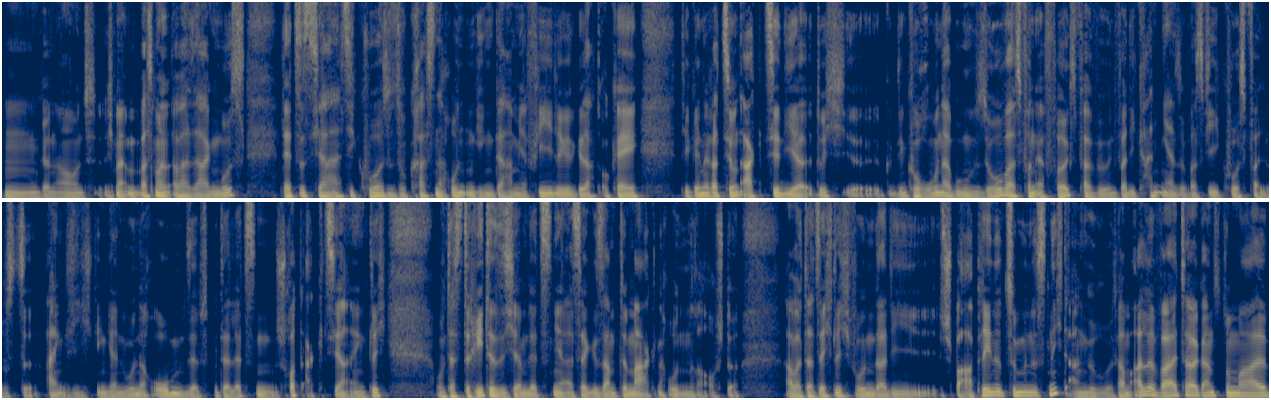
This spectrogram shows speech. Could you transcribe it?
Hm, genau. Und ich meine, was man aber sagen muss, letztes Jahr, als die Kurse so krass nach unten gingen, da haben ja viele gedacht, okay, die Generation Aktie, die ja durch äh, den Corona-Boom sowas von erfolgsverwöhnt war, die kannten ja sowas wie Kursverluste eigentlich nicht. Ging ja nur nach oben, selbst mit der letzten Schrottaktie eigentlich. Und das drehte sich ja im letzten Jahr, als der gesamte Markt nach unten rauschte. Aber tatsächlich wurden da die Sparpläne zumindest nicht angerührt, haben alle weiter ganz normal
